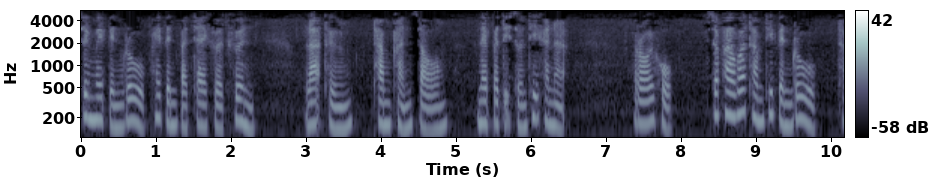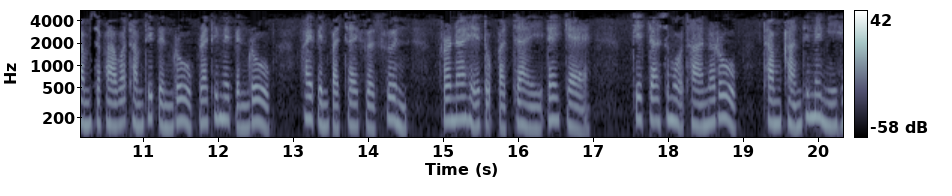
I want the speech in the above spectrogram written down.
ซึ่งไม่เป็นรูปให้เป็นปัจจัยเกิดขึ้น ละถึงทำขันสอง ในปฏิสนธิขณะร้อยหกสภาวธรรมที่เป็นรูปทำสภาวธรรมที่เป็นรูปและที่ไม่เป็นรูป ให้เป็นปัจจัยเกิดขึ้น เพราะนาเหตุปัจจัยได้แก่ จิตตสมุทฐานรูปทำขันธ์ที่ไม่มีเห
